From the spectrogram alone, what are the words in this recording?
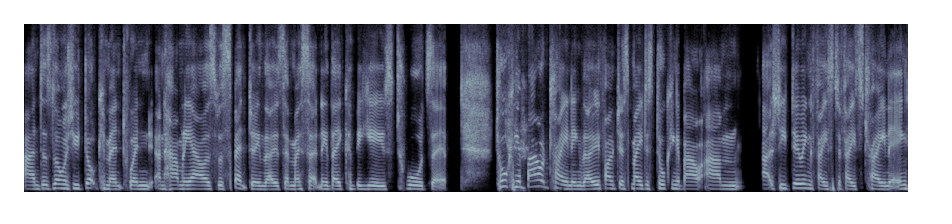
And as long as you document when and how many hours was spent doing those, then most certainly they can be used towards it. Talking about training, though, if I'm just may just talking about um, actually doing face to face training.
